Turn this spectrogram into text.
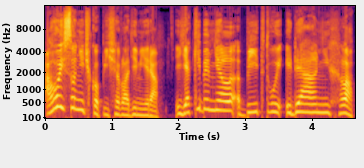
Ahoj Soničko, píše Vladimíra. Jaký by měl být tvůj ideální chlap?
